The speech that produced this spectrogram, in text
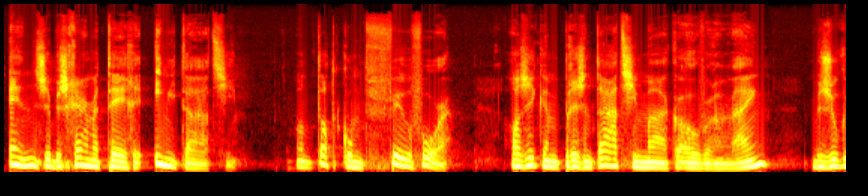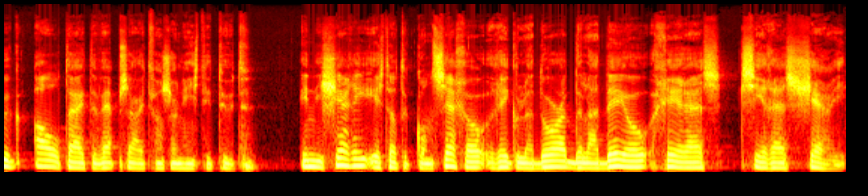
En ze beschermen tegen imitatie. Want dat komt veel voor. Als ik een presentatie maak over een wijn, bezoek ik altijd de website van zo'n instituut. In die sherry is dat de Consejo Regulador de la Deo Geres Xires Sherry.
